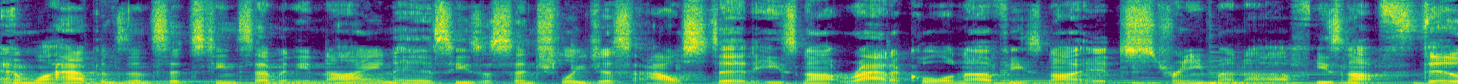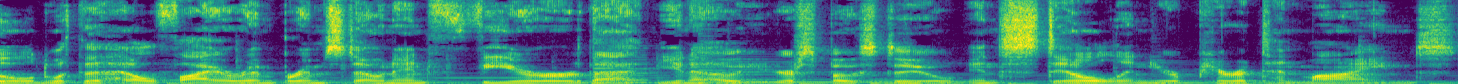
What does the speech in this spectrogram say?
And what happens in 1679 is he's essentially just ousted. He's not radical enough, he's not extreme enough, he's not filled with the hellfire and brimstone and fear that, you know, you're supposed to instill in your Puritan minds.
